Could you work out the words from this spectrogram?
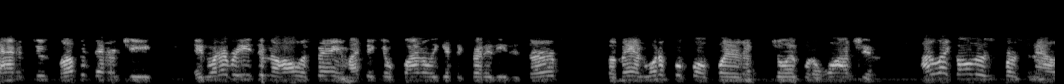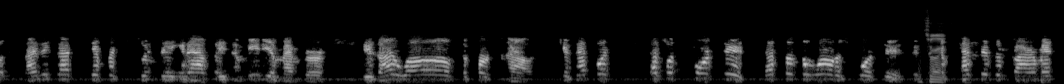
attitude, love his energy. And whenever he's in the Hall of Fame, I think he'll finally get the credit he deserves. But man, what a football player that's enjoyable to watch. And I like all those personalities. I think that's the difference between being an athlete and a media member is I love the personalities because that's what that's what sports is. That's what the world of sports is. It's right. a competitive environment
